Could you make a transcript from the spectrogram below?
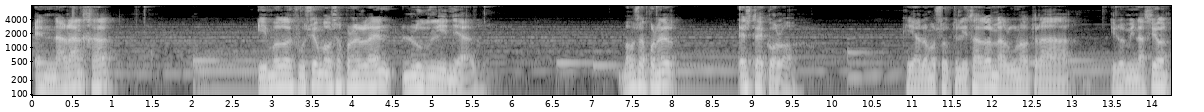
en naranja y modo de fusión vamos a ponerla en luz lineal. Vamos a poner este color, que ya lo hemos utilizado en alguna otra iluminación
